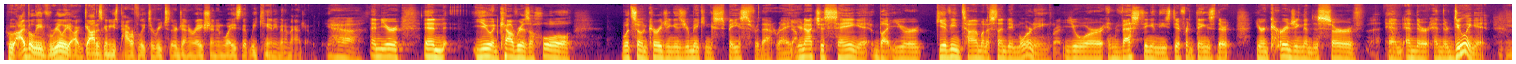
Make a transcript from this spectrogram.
who I believe really are, God is going to use powerfully to reach their generation in ways that we can't even imagine. Yeah, and you're and you and Calvary as a whole. What's so encouraging is you're making space for that, right? Yeah. You're not just saying it, but you're giving time on a Sunday morning. Right. You're investing in these different things. They're, you're encouraging them to serve, and and they're and they're doing it. Mm-hmm.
